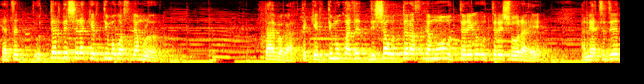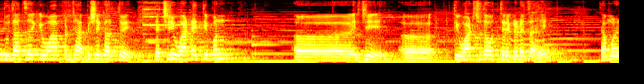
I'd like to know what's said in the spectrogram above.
ह्याचं उत्तर दिशेला कीर्तिमुख असल्यामुळं. काय बघा त्या कीर्तिमुखाचं दिशा उत्तर असल्यामुळं उत्तरे उत्तरेश्वर आहे. आणि याचं जे दुधाचं किंवा आपण जे अभिषेक घालतो आहे त्याची जी वाट आहे ती पण जी ती वाटसुद्धा उत्तरेकडेच आहे. त्यामुळे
